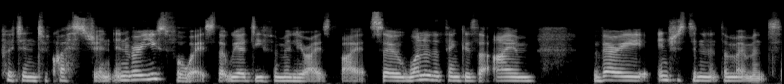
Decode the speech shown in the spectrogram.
put into question in a very useful ways that we are defamiliarized by it. So, one of the thinkers that I'm very interested in at the moment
